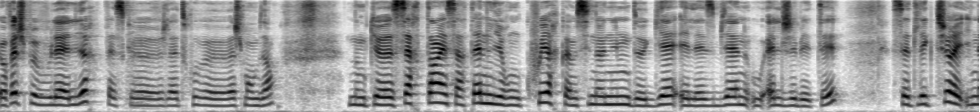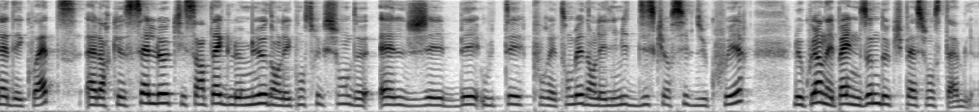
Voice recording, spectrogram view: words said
Et en fait, je peux vous la lire parce que je la trouve vachement bien. Donc euh, certains et certaines liront queer comme synonyme de gay et lesbienne ou LGBT. Cette lecture est inadéquate, alors que celles qui s'intègrent le mieux dans les constructions de L, G, B ou T pourraient tomber dans les limites discursives du queer, le queer n'est pas une zone d'occupation stable.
